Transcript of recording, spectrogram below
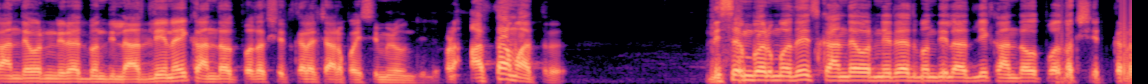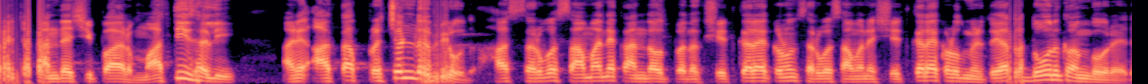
कांद्यावर निर्यात बंदी लादली नाही कांदा उत्पादक शेतकऱ्याला चार पैसे मिळवून दिले. पण आता मात्र डिसेंबर मध्येच कांद्यावर निर्यात बंदी लादली कांदा उत्पादक शेतकऱ्यांच्या कांद्याची पार माती झाली आणि आता प्रचंड विरोध हा सर्वसामान्य कांदा उत्पादक शेतकऱ्याकडून सर्वसामान्य शेतकऱ्याकडून मिळतो. याला दोन कंगोर आहेत.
